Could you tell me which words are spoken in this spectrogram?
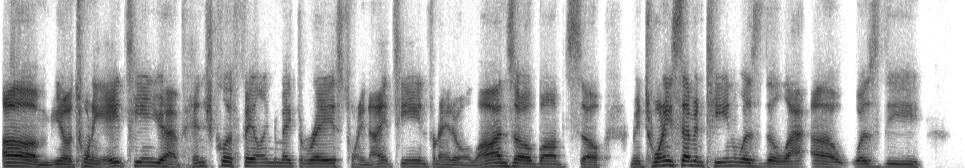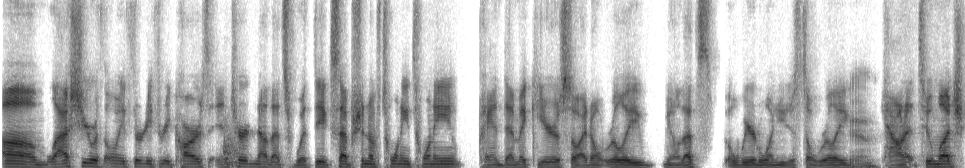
Um, you know, 2018, you have Hinchcliffe failing to make the race. 2019, Fernando Alonso bumped. So, I mean, 2017 was the la- uh was the um, last year with only 33 cars entered. Now that's with the exception of 2020 pandemic year. So I don't really, you know, that's a weird one. You just don't really yeah. count it too much.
